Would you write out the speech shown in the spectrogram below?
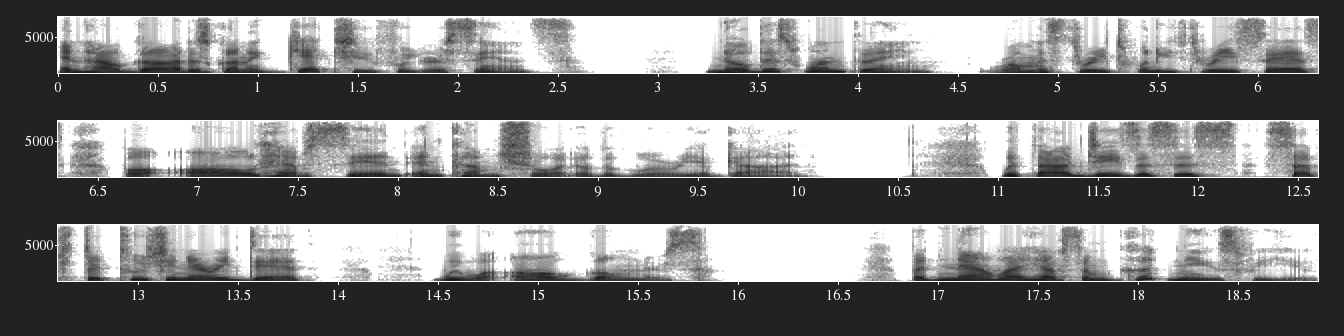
and how God is going to get you for your sins. Know this one thing. Romans 3:23 says, "For all have sinned and come short of the glory of God." Without Jesus' substitutionary death, we were all goners. But now I have some good news for you.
